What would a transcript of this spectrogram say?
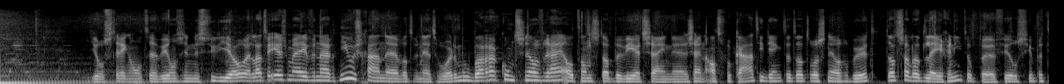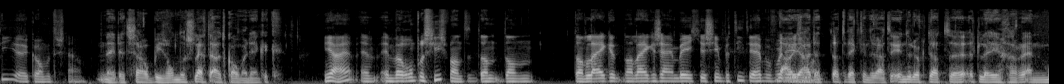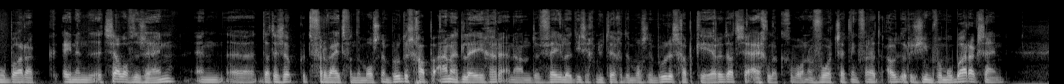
Jos Strengelt bij ons in de studio. Laten we eerst maar even naar het nieuws gaan wat we net hoorden. Mubarak komt snel vrij, althans dat beweert zijn, zijn advocaat. Die denkt dat dat wel snel gebeurt. Dat zal het leger niet op veel sympathie komen te staan. Nee, dat zou bijzonder slecht uitkomen, denk ik. Ja? En, en waarom precies? Want dan, dan dan lijken, dan lijken zij een beetje sympathie te hebben voor nou, deze ja, dat, dat, wekt inderdaad de indruk dat uh, het leger en Mubarak een en hetzelfde zijn. En uh, dat is ook het verwijt van de moslimbroederschap aan het leger... en aan de velen die zich nu tegen de moslimbroederschap keren... dat ze eigenlijk gewoon een voortzetting van het oude regime van Mubarak zijn.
